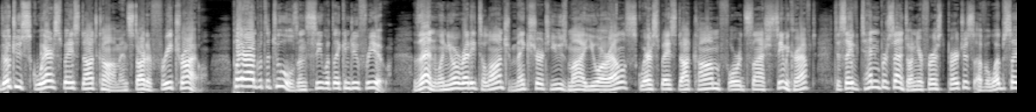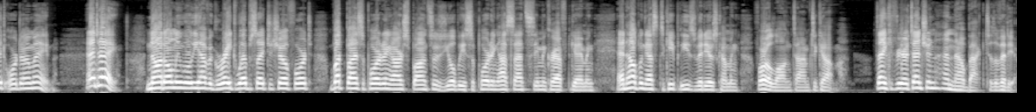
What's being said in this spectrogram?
go to squarespace.com and start a free trial. Play around with the tools and see what they can do for you. Then, when you're ready to launch, make sure to use my URL, squarespace.com forward slash cmeecraft, to save 10% on your first purchase of a website or domain. And hey, not only will you have a great website to show for it, but by supporting our sponsors, you'll be supporting us at CMeeCraft Gaming and helping us to keep these videos coming for a long time to come. Thank you for your attention, and now back to the video.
